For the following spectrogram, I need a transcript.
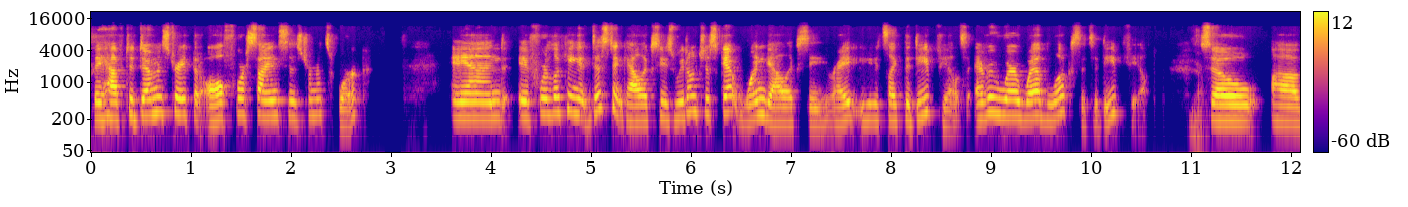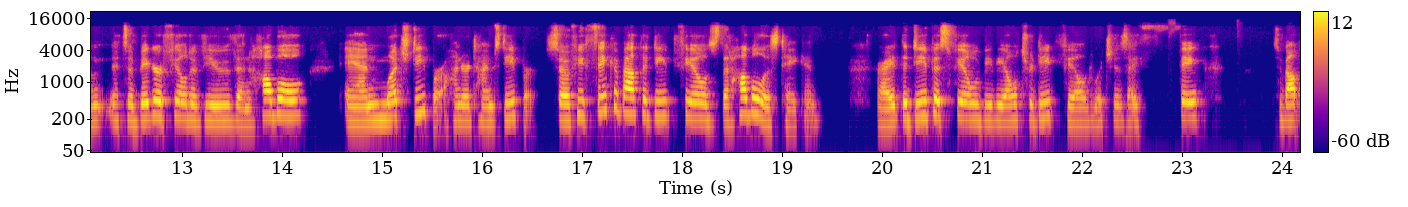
They have to demonstrate that all four science instruments work And if we're looking at distant galaxies, we don't just get one galaxy, right? It's like the deep fields. Everywhere Webb looks, it's a deep field. Yeah. So um, it's a bigger field of view than Hubble and much deeper, 100 times deeper. So if you think about the deep fields that Hubble has taken, right, the deepest field would be the ultra deep field, which is, I think, it's about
